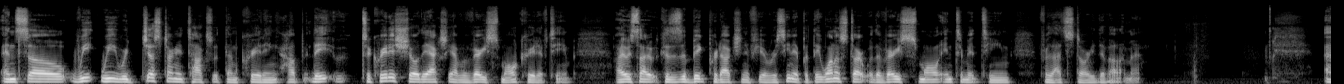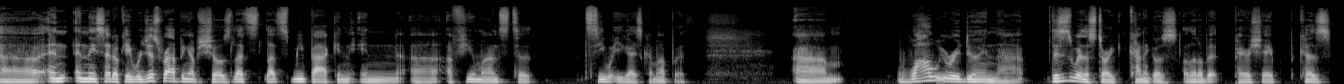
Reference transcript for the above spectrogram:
and so we we were just starting talks with them, creating help they to create a show. They actually have a very small creative team. I always thought because it's a big production if you've ever seen it, but they want to start with a very small, intimate team for that story development. Uh, and and they said, okay, we're just wrapping up shows. Let's let's meet back in in uh, a few months to see what you guys come up with. Um, while we were doing that, this is where the story kind of goes a little bit pear shaped because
